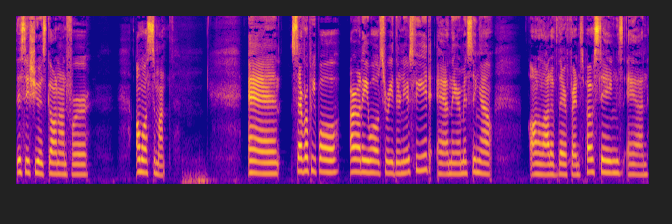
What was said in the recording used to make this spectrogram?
this issue has gone on for almost a month. And several people are unable to read their newsfeed and they are missing out on a lot of their friends' postings and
